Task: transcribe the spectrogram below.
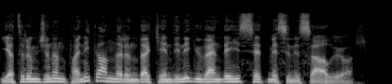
yatırımcının panik anlarında kendini güvende hissetmesini sağlıyor.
